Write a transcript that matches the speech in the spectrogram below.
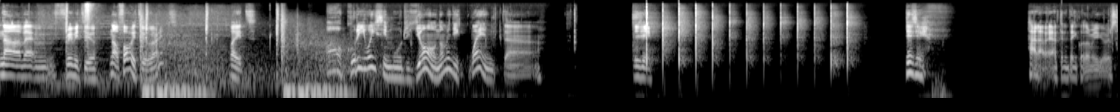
No, beh, 3v2. No, 4v2, right? Wait. Oh, Kuriwai se murió, no me di cuenta. GG. GG. A la verga, 34 mil viewers.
